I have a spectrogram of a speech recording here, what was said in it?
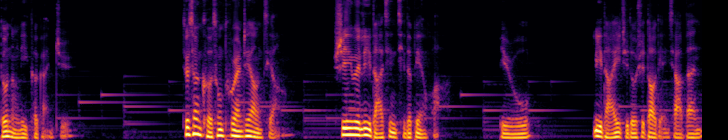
都能立刻感知。就像可颂突然这样讲，是因为利达近期的变化。比如，丽达一直都是到点下班，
